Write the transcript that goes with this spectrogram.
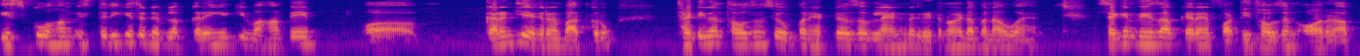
इसको हम इस तरीके से डेवलप करेंगे कि वहाँ पे करंटली अगर मैं बात करूँ थर्टी वन थाउज़ेंड से ऊपर हेक्टर्स ऑफ़ लैंड में ग्रेटर नोएडा बना हुआ है। सेकेंड फ़ेज़ आप कह रहे हैं फोर्टी थाउज़ेंड और आप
